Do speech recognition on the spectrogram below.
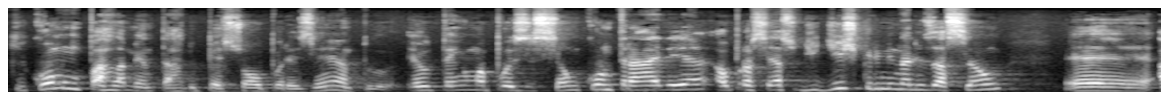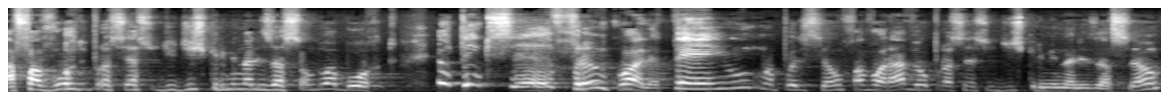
que, como um parlamentar do PSOL, por exemplo, eu tenho uma posição contrária ao processo de descriminalização é, a favor do processo de descriminalização do aborto. Eu tenho que ser franco, olha, tenho uma posição favorável ao processo de descriminalização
